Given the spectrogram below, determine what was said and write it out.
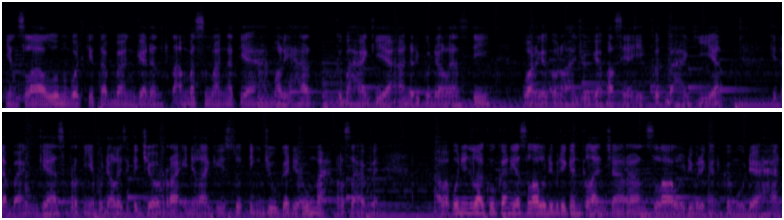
Yang selalu membuat kita bangga dan tambah semangat ya melihat kebahagiaan dari Bunda Lesti warga Konoha juga pastinya ikut bahagia Kita bangga, sepertinya Bunda Lesti Kejora ini lagi syuting juga di rumah, persahabat. Apa pun yang dilakukan ya selalu diberikan kelancaran, selalu diberikan kemudahan,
